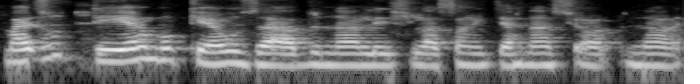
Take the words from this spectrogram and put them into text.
mas o termo que é usado na legislação internacional, na,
